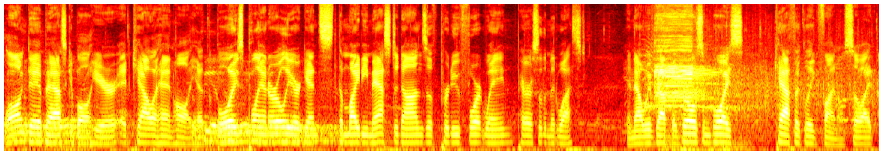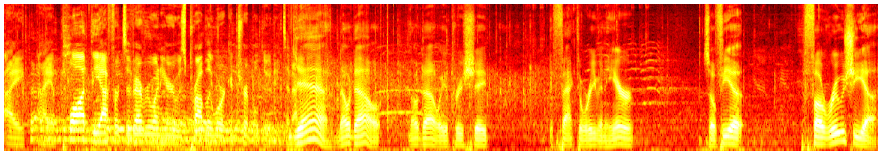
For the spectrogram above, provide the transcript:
Long day of basketball here at Calihan Hall. You had the boys playing earlier against the mighty Mastodons of Purdue Fort Wayne, Paris of the Midwest. And now we've got the girls and boys Catholic League Finals. So I, I, I applaud the efforts of everyone here who is probably working triple duty tonight. Yeah, no doubt. No doubt. We appreciate the fact that we're even here. Sophia Farrugia,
